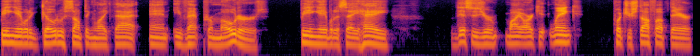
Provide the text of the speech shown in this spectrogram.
being able to go to something like that and event promoters being able to say, hey, this is your MyArkit link, put your stuff up there,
